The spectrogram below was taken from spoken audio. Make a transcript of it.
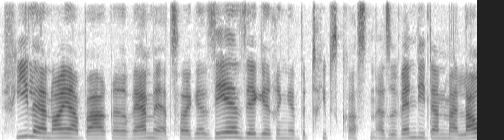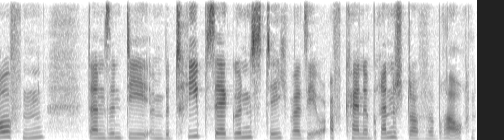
viele erneuerbare Wärmeerzeuger sehr, sehr geringe Betriebskosten. Also wenn die dann mal laufen, dann sind die im Betrieb sehr günstig, weil sie oft keine Brennstoffe brauchen.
